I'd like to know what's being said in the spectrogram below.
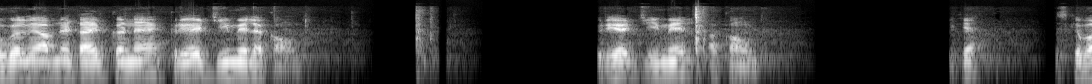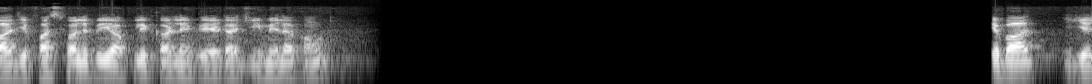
गूगल में आपने टाइप करना है create Gmail account create Gmail account ठीक है? इसके बाद ये फ़र्स्ट वाले पे आप क्लिक कर लें क्रिएट अ जीमेल अकाउंट के बाद ये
